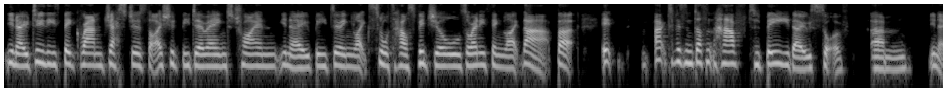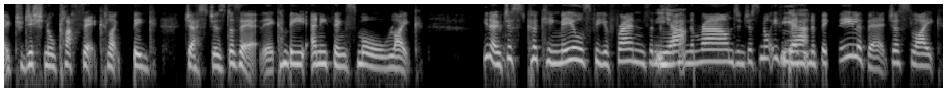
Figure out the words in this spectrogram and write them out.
you know do these big grand gestures that I should be doing to try and you know be doing like slaughterhouse vigils or anything like that. But it activism doesn't have to be those sort of um you know traditional classic like big gestures, does it? It can be anything small like you know, just cooking meals for your friends and yeah. inviting them round and just not even yeah. making a big deal of it. Just like,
